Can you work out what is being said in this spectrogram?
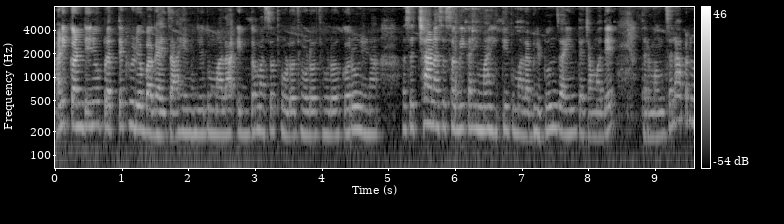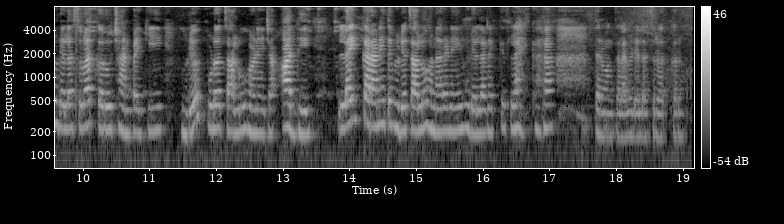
आणि कंटिन्यू प्रत्येक व्हिडिओ बघायचा आहे. म्हणजे तुम्हाला एकदम असं थोडं थोडं थोडं करून येणार. असं छान असं सगळी काही माहिती तुम्हाला भेटून जाईल त्याच्यामध्ये. तर मग चला आपण व्हिडिओला सुरुवात करू. छानपैकी व्हिडिओ पुढं चालू होण्याच्या आधी लाईक करा. नाही तर व्हिडिओ चालू होणार नाही. व्हिडिओला नक्कीच लाईक करा. तर मग चला व्हिडिओला सुरुवात करू.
